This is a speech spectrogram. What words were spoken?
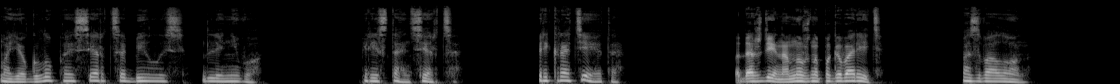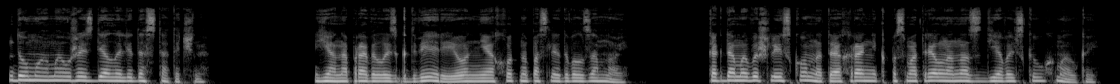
Мое глупое сердце билось для него. Перестань, сердце. Прекрати это. «Подожди, нам нужно поговорить», — позвал он. «Думаю, мы уже сделали достаточно». Я направилась к двери, и он неохотно последовал за мной. Когда мы вышли из комнаты, охранник посмотрел на нас с дьявольской ухмылкой.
